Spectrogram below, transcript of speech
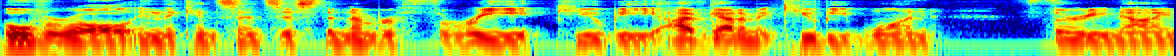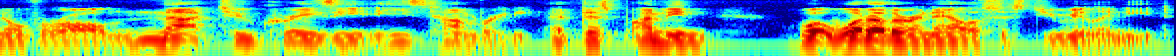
overall in the consensus, the number three QB. I've got him at QB one, 39 overall. Not too crazy. He's Tom Brady at this. I mean, what what other analysis do you really need?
